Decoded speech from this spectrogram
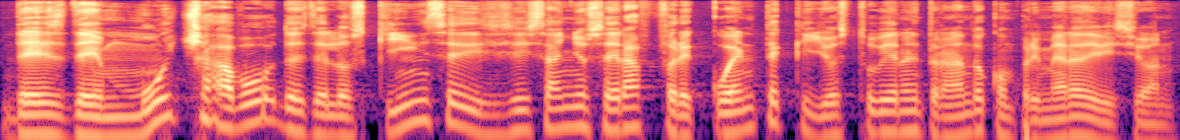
desde muy chavo, desde los 15, 16 años, era frecuente que yo estuviera entrenando con primera división.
